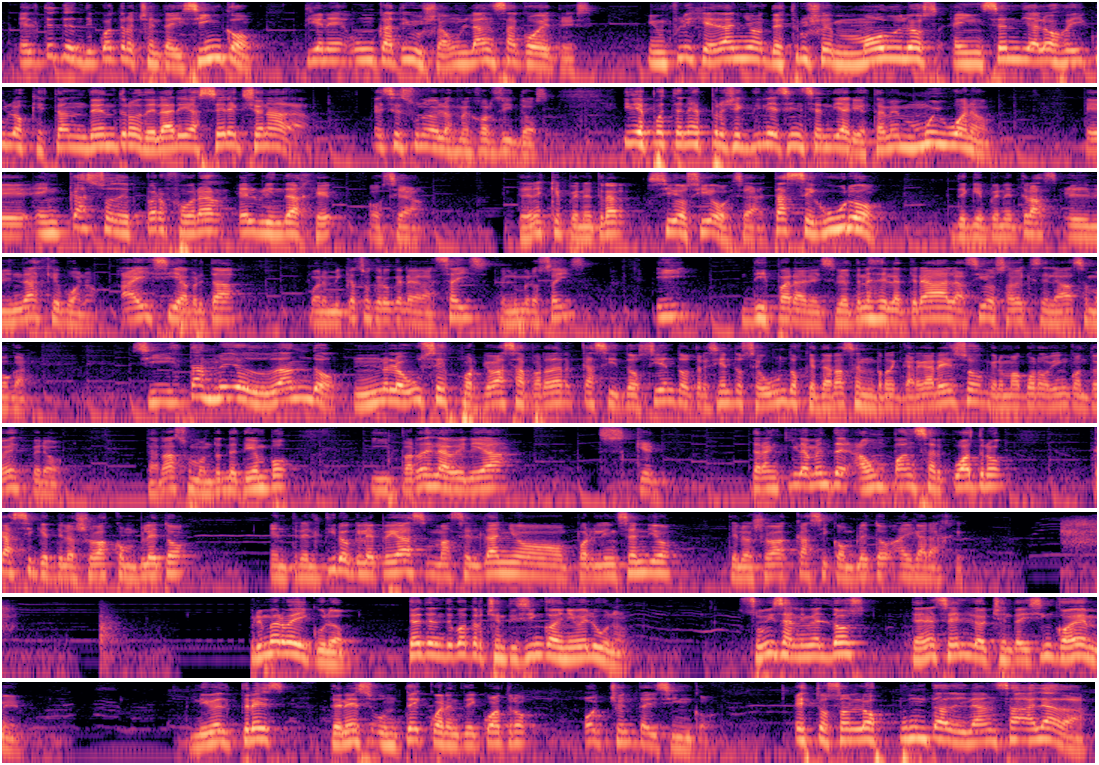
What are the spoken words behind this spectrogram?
el T-3485 tiene un Katyusha, un lanzacohetes. Inflige daño, destruye módulos e incendia los vehículos que están dentro del área seleccionada. Ese es uno de los mejorcitos. Y después tenés proyectiles incendiarios, también muy bueno. Eh, en caso de perforar el blindaje, o sea, tenés que penetrar sí o sí, o sea, ¿estás seguro de que penetras el blindaje? Bueno, ahí sí apretá, bueno en mi caso creo que era la 6, el número 6, y dispararle. Si lo tenés de lateral así o sabés que se le vas a mocar. Si estás medio dudando, no lo uses porque vas a perder casi 200 o 300 segundos que tardás en recargar eso, que no me acuerdo bien cuánto es, pero tardás un montón de tiempo y perdés la habilidad que tranquilamente a un Panzer 4 casi que te lo llevas completo. Entre el tiro que le pegas más el daño por el incendio, te lo llevas casi completo al garaje. Primer vehículo, T-3485 de nivel 1. Subís al nivel 2, tenés el 85M. Nivel 3, tenés un T4485. Estos son los punta de lanza alada.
